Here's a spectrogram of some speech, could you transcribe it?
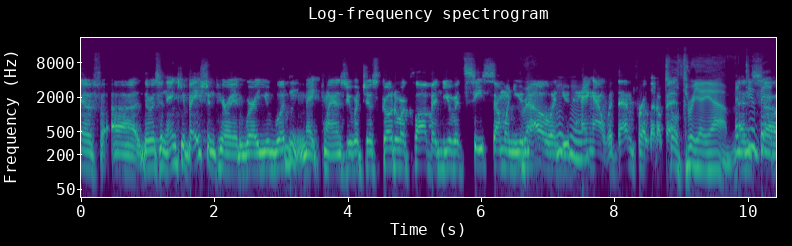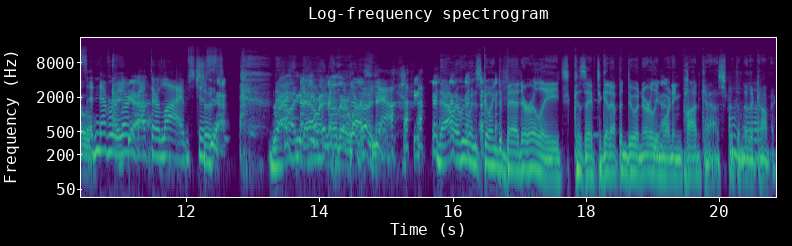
of uh there was an incubation period where you wouldn't make plans you would just go to a club and you would see someone you Right. know and you'd Mhm. hang out with them for a little bit Till 3 a.m. and, And do so- bits and never I- learn yeah. about their lives. Just So- yeah Now, right now, you know their last yeah. now everyone's going to bed early because they have to get up and do an early Yeah. morning podcast with another Uh-huh. comic.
